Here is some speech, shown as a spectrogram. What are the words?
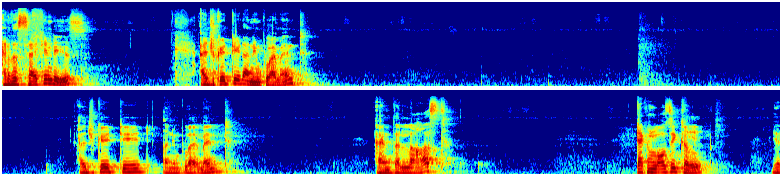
And the second is educated unemployment. Educated unemployment. And the last technological yeah,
